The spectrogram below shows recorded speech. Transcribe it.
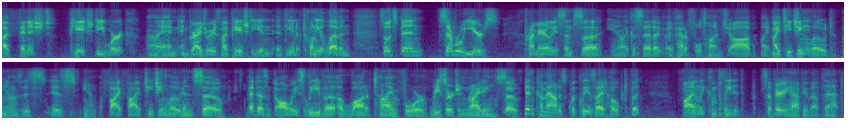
I finished PhD work uh, and, and graduated with my PhD in, at the end of 2011. So it's been several years, primarily since, uh, you know, like I said, I've, I've had a full-time job. My, my teaching load, you know, is, is, you know, a 5-5 teaching load. And so that doesn't always leave a, a, lot of time for research and writing. So it didn't come out as quickly as I'd hoped, but finally completed. So very happy about that.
